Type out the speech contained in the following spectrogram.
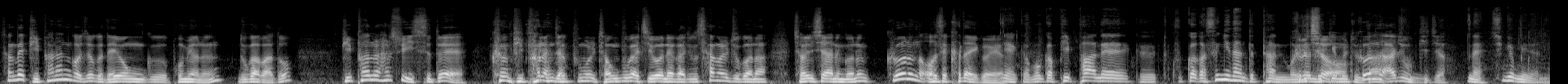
상당히 비판한 거죠. 그 내용 그 보면은 누가 봐도 비판을 할 수 있으되 그런 비판한 작품을 정부가 지원해가지고 상을 주거나 전시하는 거는 그거는 어색하다 이거예요. 네, 그러니까 뭔가 비판에 그 국가가 승인한 듯한 뭐 그렇죠. 이런 느낌을 준다. 그건 아주 웃기죠. 네, 신경민 의원님.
